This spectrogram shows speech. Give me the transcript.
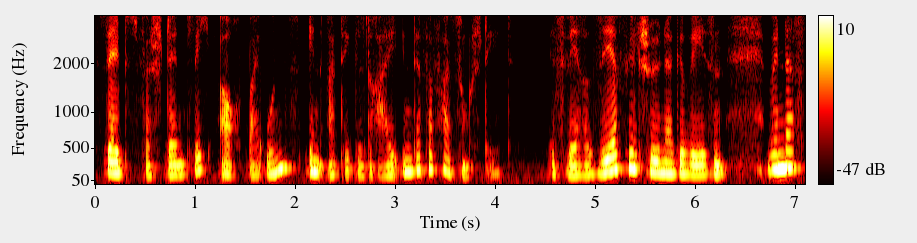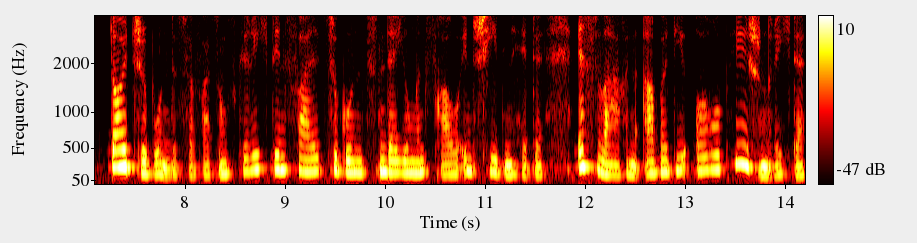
selbstverständlich auch bei uns in Artikel 3 in der Verfassung steht. Es wäre sehr viel schöner gewesen, wenn das deutsche Bundesverfassungsgericht den Fall zugunsten der jungen Frau entschieden hätte. Es waren aber die europäischen Richter,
